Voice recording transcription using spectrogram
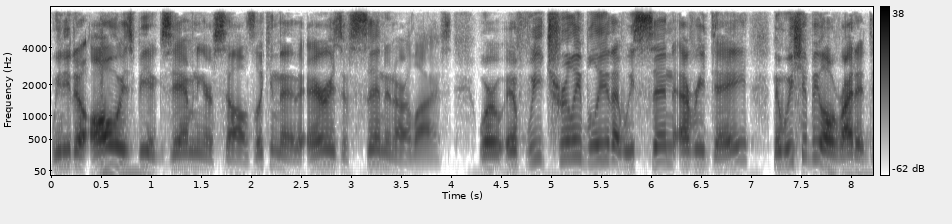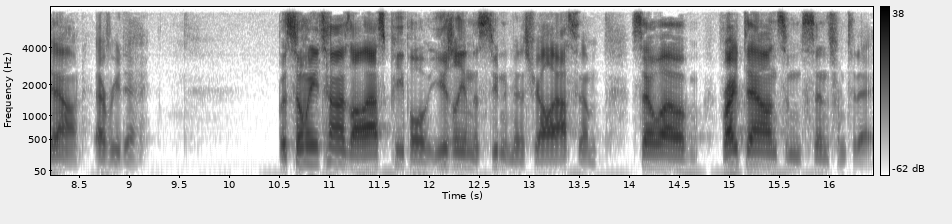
We need to always be examining ourselves, looking at the areas of sin in our lives. Where if we truly believe that we sin every day, then we should be able to write it down every day. But so many times I'll ask people, usually in the student ministry, I'll ask them, so uh, write down some sins from today.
